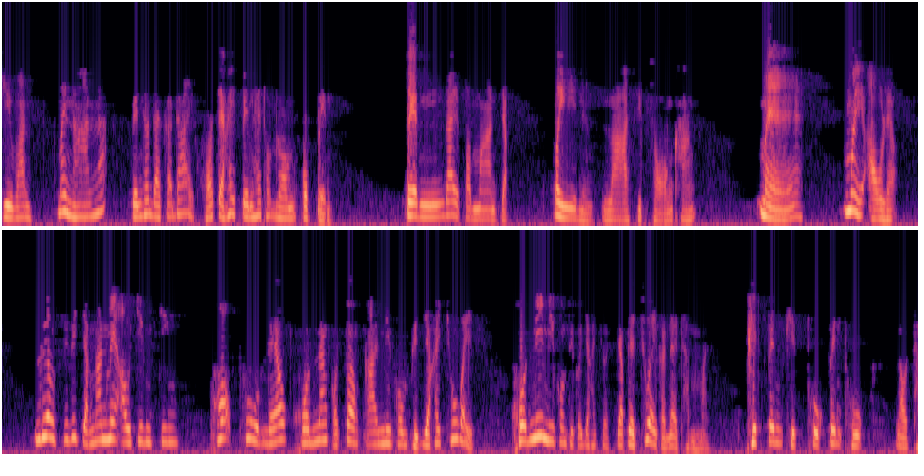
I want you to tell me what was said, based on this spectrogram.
กี่วัน ไม่นานละ เป็นเท่าใดก็ได้ ขอแต่ให้เป็นให้ทดลองก็เป็น เป็นได้ประมาณจากปีหนึ่งลาสิบสองครั้ง แหมไม่เอาแล้ว เรื่องชีวิตอย่างนั้นไม่เอาจริง ๆ เพราะพูดแล้วคนนั่นก็ต้องการมีความผิดอยากให้ช่วย คนนี้มีความผิดก็อยากให้ช่วย จะไปช่วยกันได้ทำไมผิดเป็นผิดถูกเป็นถูก เราท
